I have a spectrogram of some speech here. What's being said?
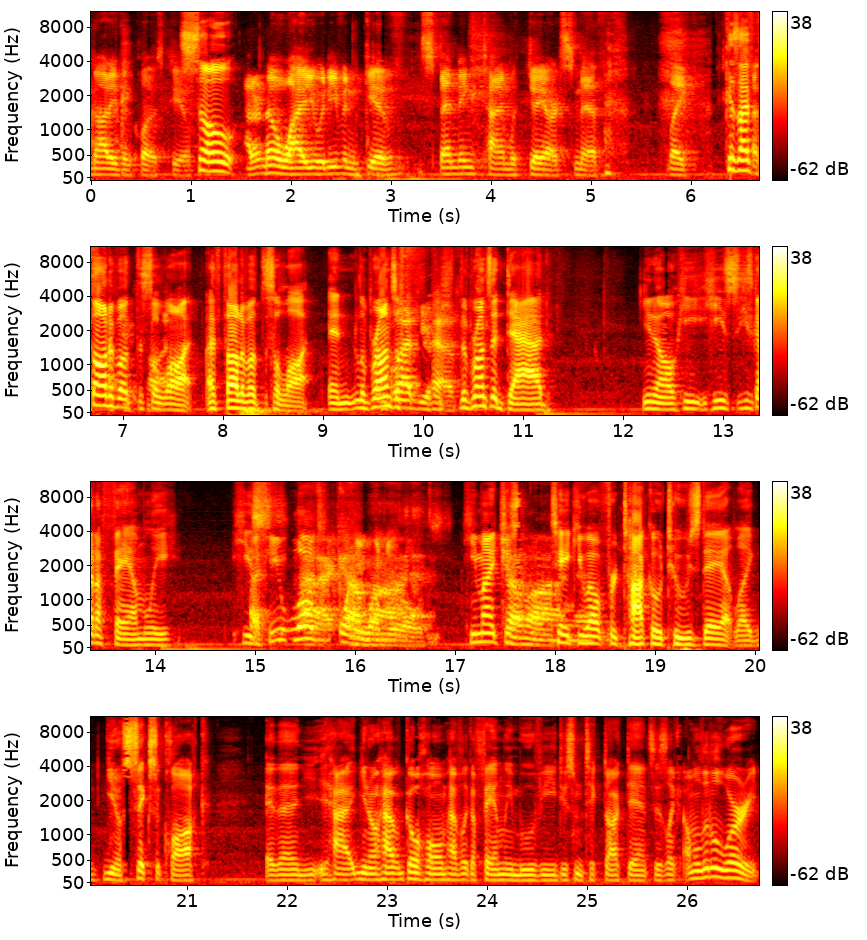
Not even close, to you. So, I don't know why you would even give spending time with J.R. Smith. Like, because I've thought about a this a lot. I've thought about this a lot, and I'm LeBron's a you have. LeBron's a dad. You know, he he's he's got a family. He's Yeah, he loves Ah, come 21 year olds. He might just on, take you out for Taco Tuesday at like you know six o'clock, and then you, ha- you know have go home, have like a family movie, do some TikTok dances. Like I'm a little worried.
